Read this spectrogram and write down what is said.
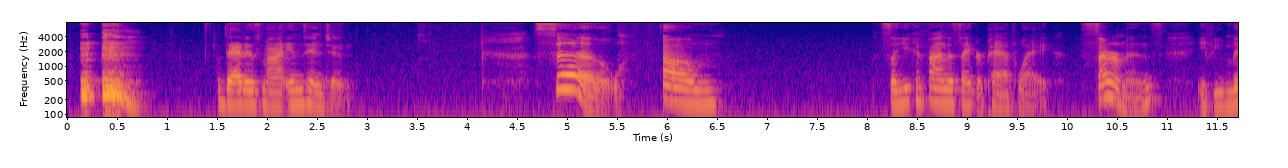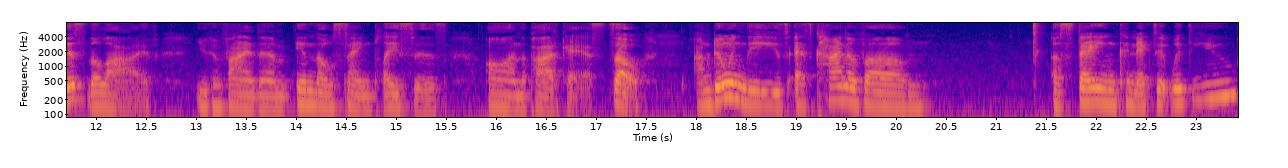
that is my intention. So, um, so you can find the Sacred Pathway sermons. If you miss the live, you can find them in those same places on the podcast. So, I'm doing these as kind of um, a staying connected with you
